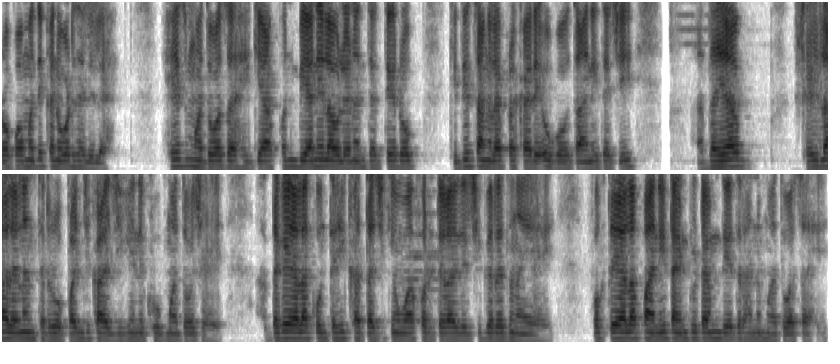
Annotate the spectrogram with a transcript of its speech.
रोपामध्ये कन्वर्ट झालेले आहेत. हेच महत्त्वाचं आहे की आपण बियाणे लावल्यानंतर ते रोप किती चांगल्या प्रकारे उगवतं आणि त्याची आता या स्टेजला आल्यानंतर रोपांची काळजी घेणे खूप महत्त्वाचे आहे. आता काही याला कोणत्याही खताची किंवा फर्टिलायझरची गरज नाही आहे. फक्त याला पाणी टाईम टू टाईम देत राहणं महत्त्वाचं आहे.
